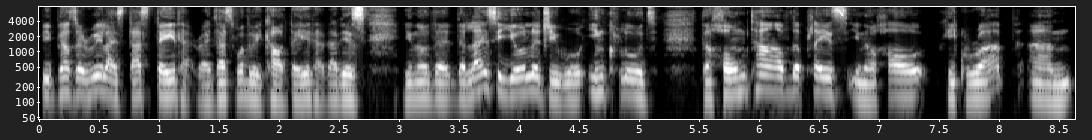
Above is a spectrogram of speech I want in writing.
because I realized that's data, right? That's what we call data. That is, you know, the, the lengthy eulogy will include the hometown of the place, you know, how he grew up, um,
